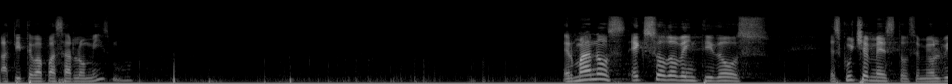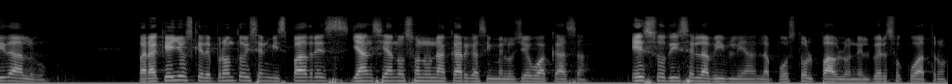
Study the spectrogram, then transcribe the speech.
a ti te va a pasar lo mismo. Hermanos, Éxodo 22, escúcheme esto, se me olvida algo. Para aquellos que de pronto dicen mis padres ya ancianos son una carga si me los llevo a casa. Eso dice la Biblia, el apóstol Pablo en el verso 4,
